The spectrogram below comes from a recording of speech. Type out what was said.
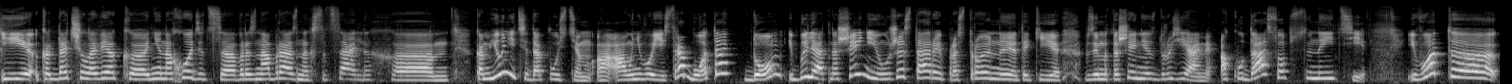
И когда человек э, не находится в разнообразных социальных э, комьюнити, допустим, а, а у него есть работа, дом, и были отношения, и уже старые простроенные такие взаимоотношения с друзьями. А куда, собственно, идти? И вот э,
